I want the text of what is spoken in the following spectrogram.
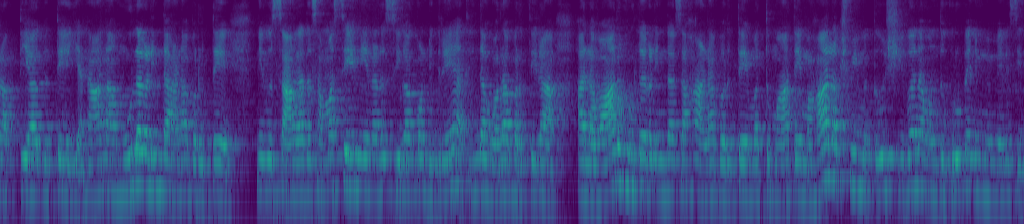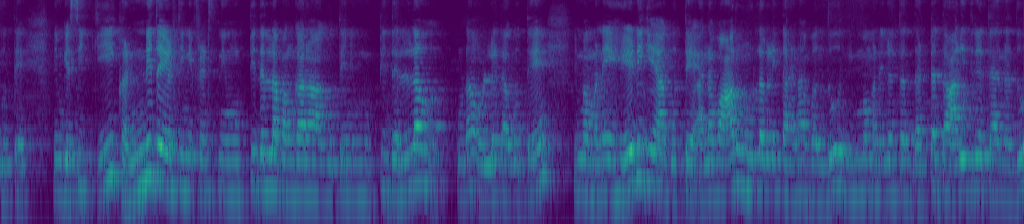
ಪ್ರಾಪ್ತಿಯಾಗುತ್ತೆ ನಾನಾ ಮೂಲಗಳಿಂದ ಹಣ ಬರುತ್ತೆ. ನೀವು ಸಾಲದ ಸಮಸ್ಯೆಯಲ್ಲಿ ಏನಾದರೂ ಸಿಗಾಕೊಂಡಿದ್ರೆ ಅದರಿಂದ ಹೊರ ಬರ್ತೀರಾ? ಹಲವಾರು ಮೂಲಗಳಿಂದ ಸಹ ಹಣ ಬರುತ್ತೆ, ಮತ್ತು ಮಾತೆ ಮಹಾಲಕ್ಷ್ಮಿ ಮತ್ತು ಶಿವನ ಒಂದು ಕೃಪೆ ನಿಮ್ಮ ಮೇಲೆ ಸಿಗುತ್ತೆ. ನಿಮಗೆ ಸಿಕ್ಕಿ ಖಂಡಿತ ಹೇಳ್ತೀನಿ ಫ್ರೆಂಡ್ಸ್ ನೀವು ಮುಟ್ಟಿದೆಲ್ಲ ಬಂಗಾರ ಆಗುತ್ತೆ, ನೀವು ಮುಟ್ಟಿದೆಲ್ಲ ಕೂಡ ಒಳ್ಳೆಯದಾಗುತ್ತೆ ನಿಮ್ಮ ಮನೆ ಹೇಳಿಗೆ ಆಗುತ್ತೆ. ಹಲವಾರು ಮೂಲಗಳಿಂದ ಹಣ ಬಂದು ನಿಮ್ಮ ಮನೆಯಲ್ಲಿರುವಂಥ ದಟ್ಟ ದಾರಿದ್ರ್ಯತೆ ಅನ್ನೋದು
